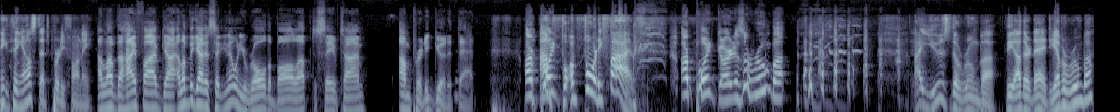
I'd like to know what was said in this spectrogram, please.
anything else that's pretty funny. I love the high five guy. I love the guy that said, "You know, when you roll the ball up to save time, I'm pretty good at that." Our I'm, point, fo- I'm 45. our point guard is a Roomba. I used the Roomba the other day. Do you have a Roomba?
